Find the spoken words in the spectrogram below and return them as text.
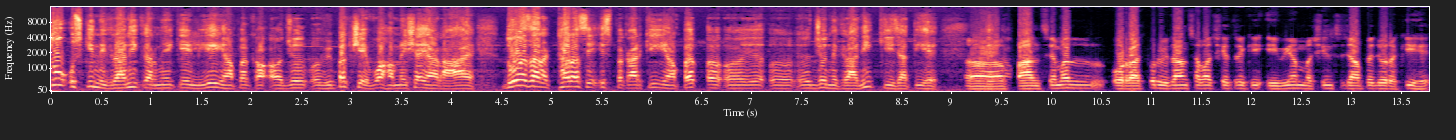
तो उसकी निगरानी करने के लिए यहाँ पर जो विपक्ष है वो हमेशा यहाँ रहा है। 2018 से इस प्रकार की यहाँ पर जो निगरानी की जाती है। पानसेमल और राजपुर विधानसभा क्षेत्र की ईवीएम मशीन से जहाँ पे जो रखी है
